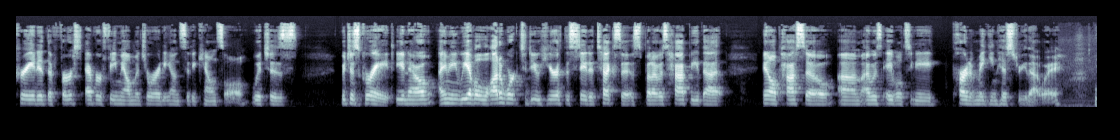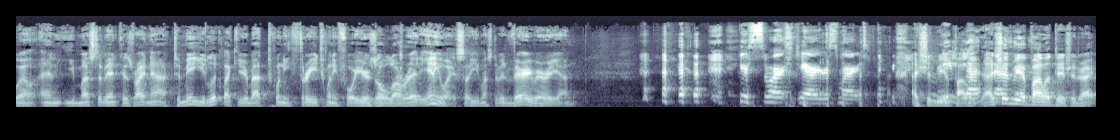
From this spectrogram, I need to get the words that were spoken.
created the first ever female majority on city council, which is which is great. You know, I mean, we have a lot of work to do here at the state of Texas, but I was happy that in El Paso, um, I was able to be part of making history that way. Well, and you must have been, because right now, to me, you look like you're about 23, 24 years old already anyway. So you must have been very, very young. you're smart, JR. You're smart. I should be a I should be a politician, right?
